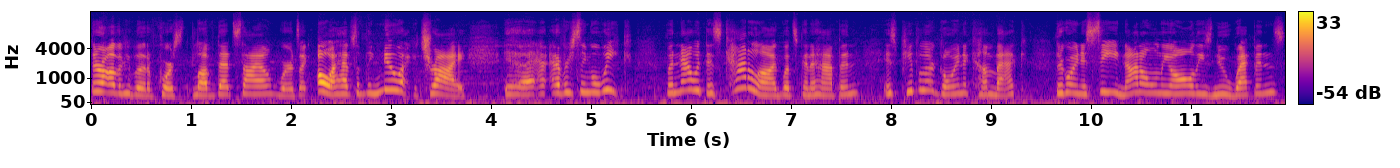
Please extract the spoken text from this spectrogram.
There are other people that, of course, love that style, where it's like, oh, I have something new I could try uh, every single week. But now with this catalog, what's going to happen is people are going to come back. They're going to see not only all these new weapons,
